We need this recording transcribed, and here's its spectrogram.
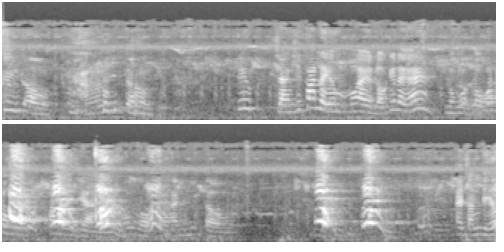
Xin đầu, ăn đi đầu. Tiêu chẳng chỉ phát lại mọi lọ cái này ấy, lột lột lột có lột phát lại gì à? Không một là ăn đi đầu. Hay tấn điếu,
